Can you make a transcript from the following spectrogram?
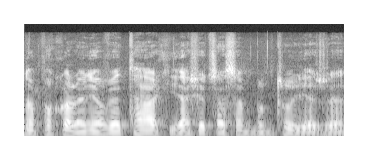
No pokoleniowe tak. Ja się czasem buntuję, że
